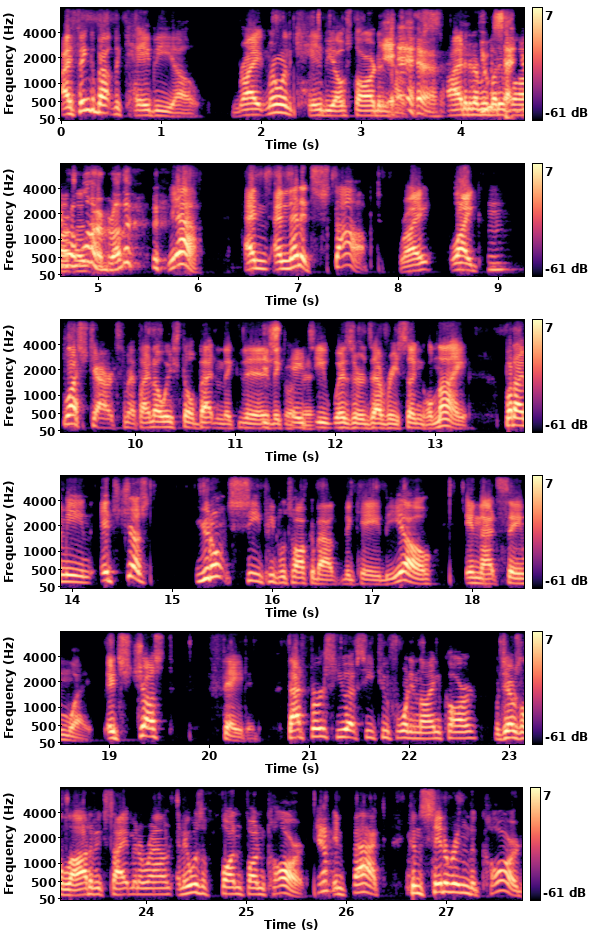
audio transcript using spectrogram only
I think about the KBO, right? Remember when the KBO started? Yeah. How excited everybody you was. Your alarm, brother. yeah, and and then it stopped, right? Like mm. bless Jared Smith. I know he's still betting the the, the KT Wizards every single night, but I mean, it's just you don't see people talk about the KBO in that same way. It's just faded that first UFC 249 card, which there was a lot of excitement around, and it was a fun, fun card. Yeah. In fact, considering the card,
